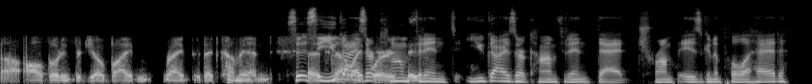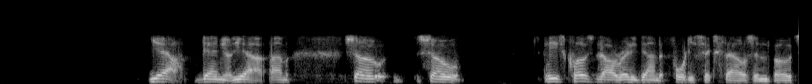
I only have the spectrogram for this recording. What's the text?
uh, all voting for Joe Biden, right? That come in. So, so you guys like are confident. They, you guys are confident that Trump is going to pull ahead. Yeah, Daniel. Yeah. Um, so so he's closed it already down to forty six thousand votes,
